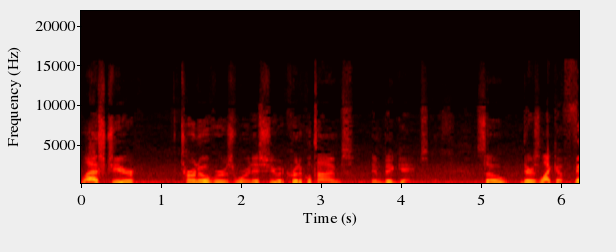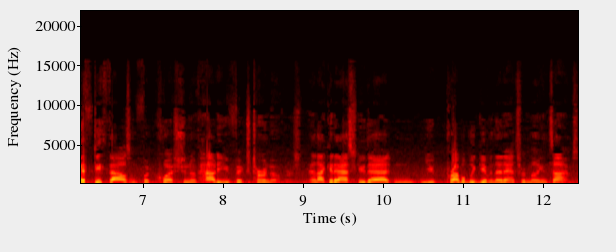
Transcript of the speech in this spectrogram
Last year, turnovers were an issue at critical times in big games. So there's like a 50,000 foot question of how do you fix turnovers? And I could ask you that, and you've probably given that answer a million times.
